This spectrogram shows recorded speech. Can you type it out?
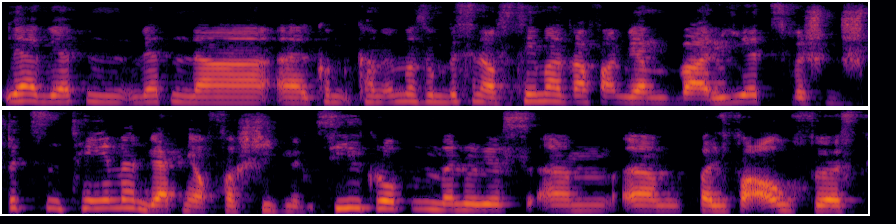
ja, wir hatten, wir hatten da, äh, kam, kam immer so ein bisschen aufs Thema drauf an. Wir haben variiert zwischen Spitzenthemen. Wir hatten ja auch verschiedene Zielgruppen, wenn du das ähm, ähm, quasi vor Augen führst.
